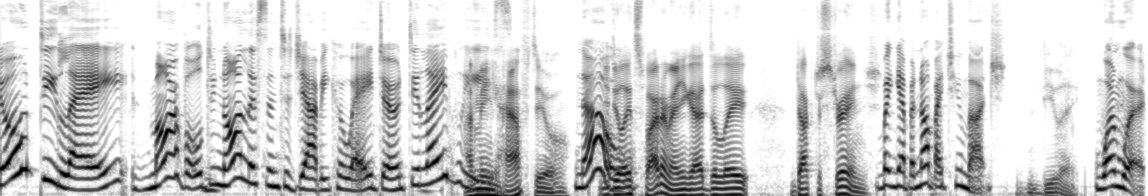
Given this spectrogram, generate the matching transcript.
Don't delay. Marvel, do not listen to Jaby Koay. Don't delay, please. I mean, you have to. No. You delayed Spider-Man. You got to delay Doctor Strange. But yeah, but not by too much. delay. One word.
